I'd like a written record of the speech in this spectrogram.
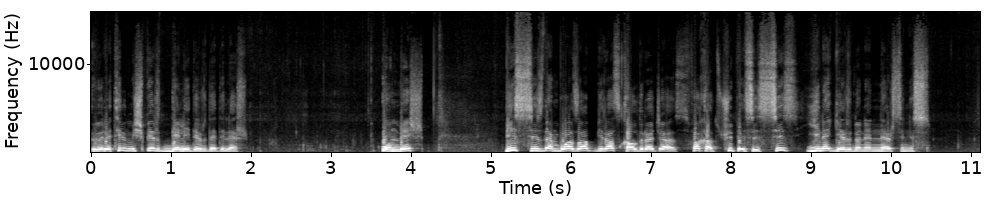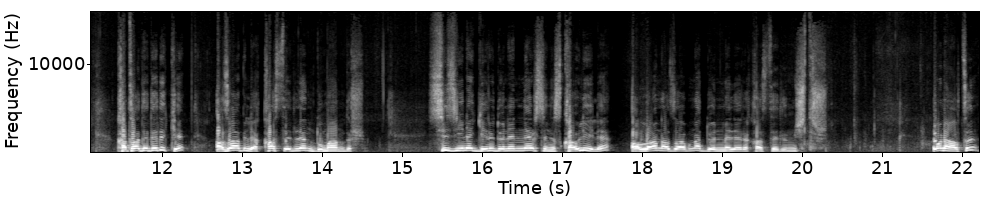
öğretilmiş bir delidir dediler. 15. Biz sizden bu azabı biraz kaldıracağız. Fakat şüphesiz siz yine geri dönenlersiniz. Katade dedi ki, azab ile kastedilen dumandır. Siz yine geri dönenlersiniz kavliyle Allah'ın azabına dönmeleri kastedilmiştir. 16.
